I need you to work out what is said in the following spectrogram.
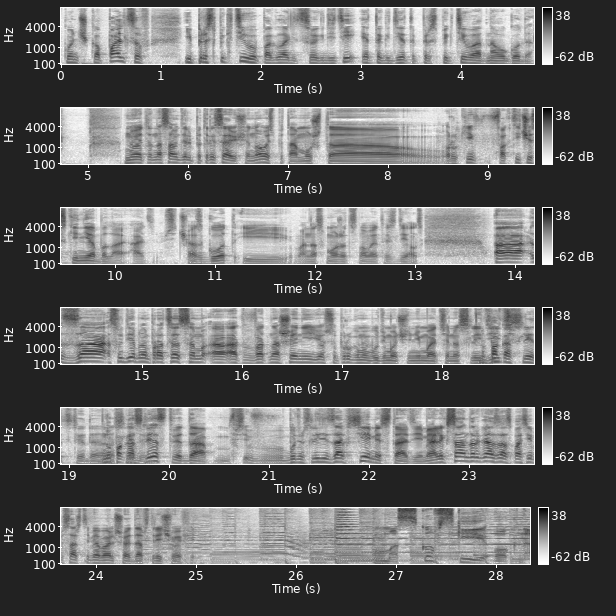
кончика пальцев. И перспективы погладить своих детей – это где-то перспектива одного года. Ну, это на самом деле потрясающая новость, потому что руки фактически не было, а сейчас год, и она сможет снова это сделать. А за судебным процессом а, в отношении ее супруга мы будем очень внимательно следить. Ну, пока следствие, да. Ну, пока следствие, да. Будем следить за всеми стадиями. Александр Газа, спасибо, Саша, тебе большое. До встречи в эфире. «Московские окна».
